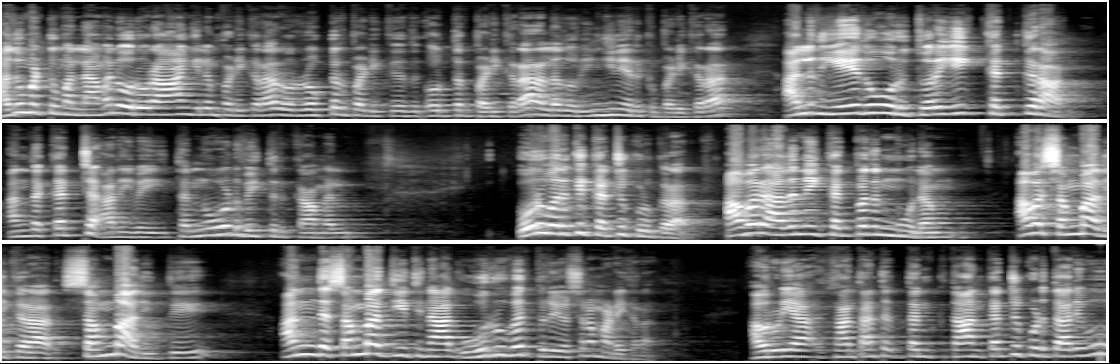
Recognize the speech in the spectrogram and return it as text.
அது மட்டுமல்லாமல் ஒரு ஒரு ஆங்கிலம் படிக்கிறார் ஒரு டாக்டர் படிக்கிறது ஒருத்தர் படிக்கிறார் அல்லது ஒரு இன்ஜினியருக்கு படிக்கிறார் அல்லது ஏதோ ஒரு துறையை கற்கிறார். அந்த கற்ற அறிவை தன்னோடு வைத்திருக்காமல் ஒருவருக்கு கற்றுக் கொடுக்கிறார். அவர் அதனை கற்பதன் மூலம் அவர் சம்பாதிக்கிறார். சம்பாதித்து அந்த சம்பாத்தியத்தினால் ஒருவர் பிரயோசனம் அடைகிறார். அவருடைய தான் தான் தன் தான் கற்றுக் கொடுத்த அறிவு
